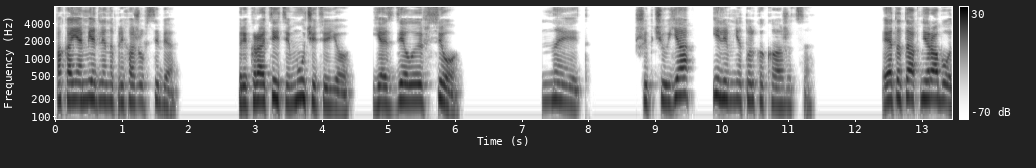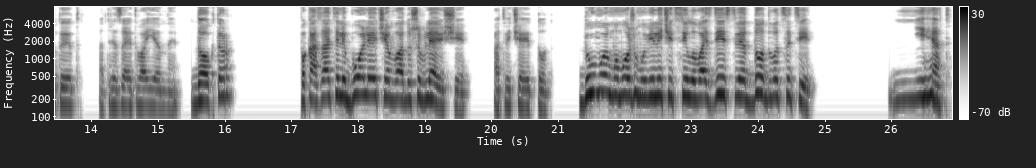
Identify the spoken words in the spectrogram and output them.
пока я медленно прихожу в себя. «Прекратите мучить ее. Я сделаю все». «Нейт», — шепчу я, или мне только кажется. «Это так не работает», — отрезает военный. «Доктор?» «Показатели более чем воодушевляющие», — отвечает тот. «Думаю, мы можем увеличить силу воздействия до двадцати». «Нет!»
